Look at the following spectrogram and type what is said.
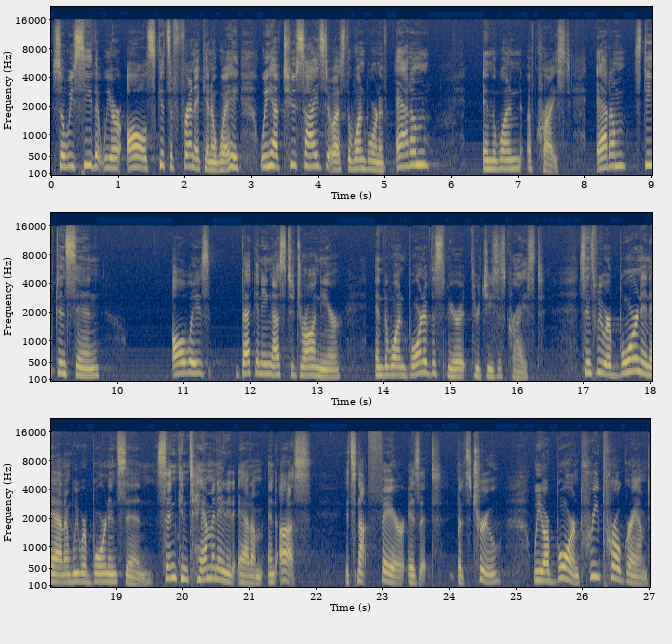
So we see that we are all schizophrenic in a way. We have two sides to us the one born of Adam and the one of Christ. Adam, steeped in sin, always beckoning us to draw near, and the one born of the Spirit through Jesus Christ. Since we were born in Adam, we were born in sin. Sin contaminated Adam and us. It's not fair, is it? But it's true. We are born pre programmed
